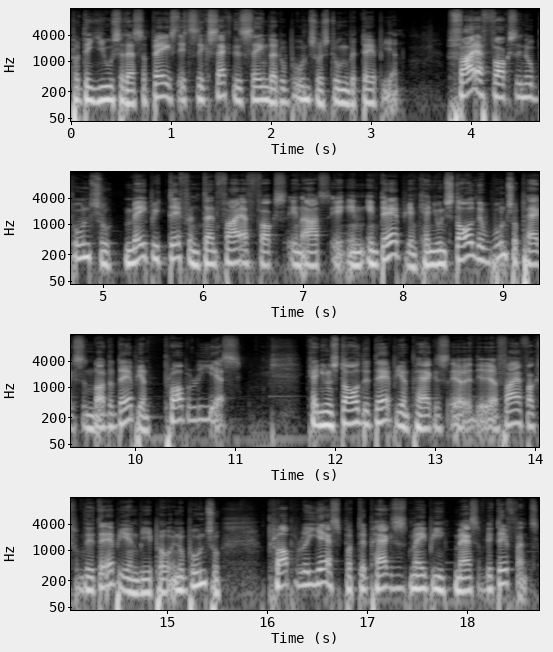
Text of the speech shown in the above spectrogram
but they use it as a base. It's exactly the same that Ubuntu is doing with Debian. Firefox in Ubuntu may be different than Firefox in, Arch, in, in Debian. Can you install the Ubuntu package and not the Debian? Probably yes. Can you install the Debian package, uh, the, uh, Firefox from the Debian repo in Ubuntu? Probably yes, but the packages may be massively different.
